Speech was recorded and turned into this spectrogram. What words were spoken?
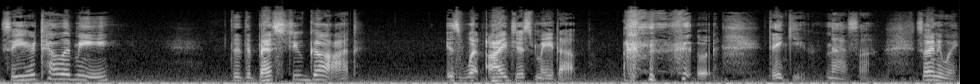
So, you're telling me that the best you got is what I just made up. Thank you, NASA. So, anyway,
